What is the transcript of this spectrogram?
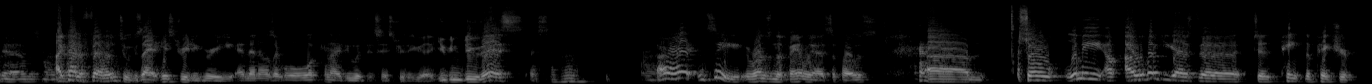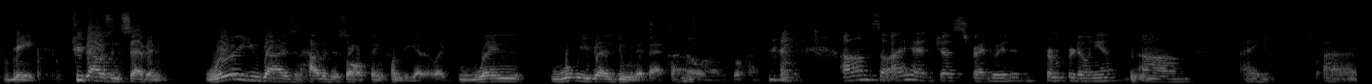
Yeah, that was my. I kind of fell into it because I had a history degree, and then I was like, well, what can I do with this history degree? Like, you can do this. I said, huh. All right, let's see. It runs in the family, I suppose. um, so let me. I, I would like you guys to to paint the picture for me. 2007. where are you guys, and how did this all thing come together? Like when, what were you guys doing at that time? know what I was. Go ahead. Um, so I had just graduated from Fredonia. Mhm. Um, I uh,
